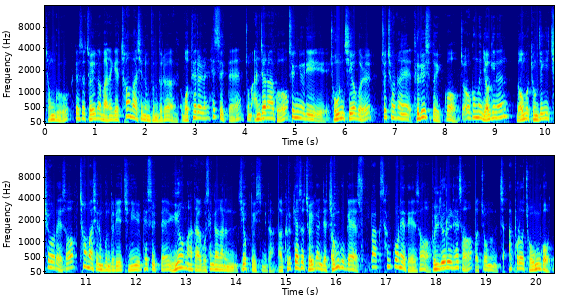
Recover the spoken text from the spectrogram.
전국. 그래서 저희가 만약에 처음 하시는 분들은 모텔을 했을 때 좀 안전하고 수익률이 좋은 지역을 추천해 드릴 수도 있고 조금은 여기는 너무 경쟁이 치열해서 처음 하시는 분들이 진입했을 때 위험하다고 생각하는 지역도 있습니다. 아, 그렇게 해서 저희가 이제 전국의 숙박 상권에 대해서 분류를 해서 좀 앞으로 좋은 곳,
